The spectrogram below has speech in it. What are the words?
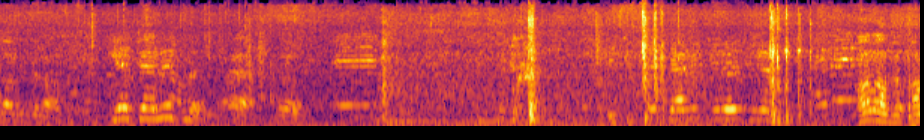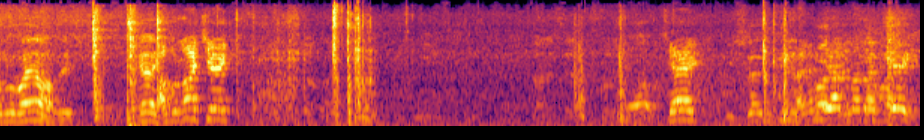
olabilir abi. Ciğer servis mi? İkisi de servis birer birer. Al abi kaburgayı abi. Çek. Kaburga çek. Çek. Elimi yakmadan çek.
